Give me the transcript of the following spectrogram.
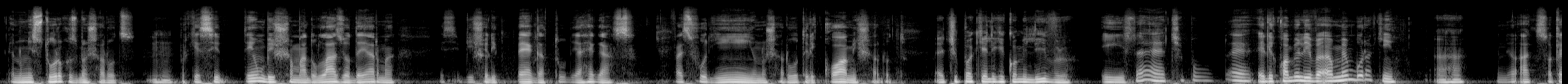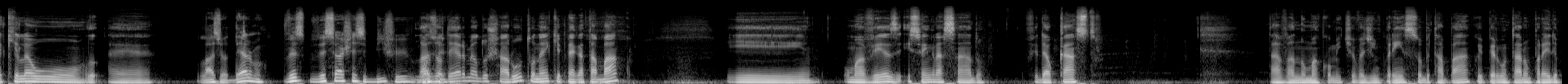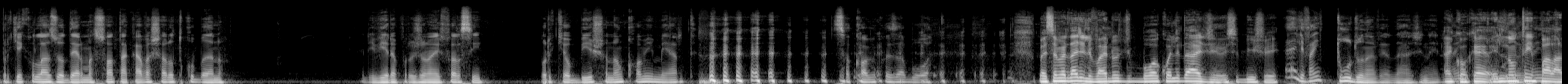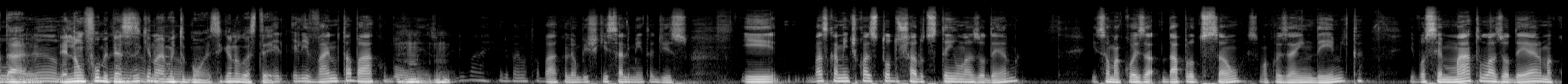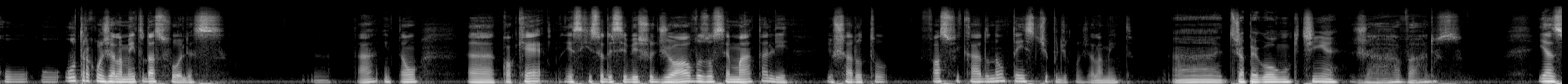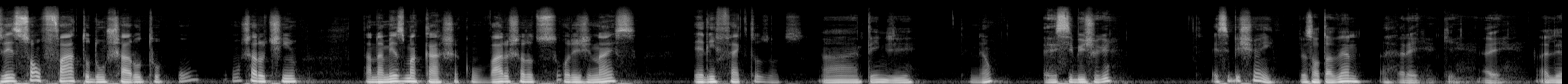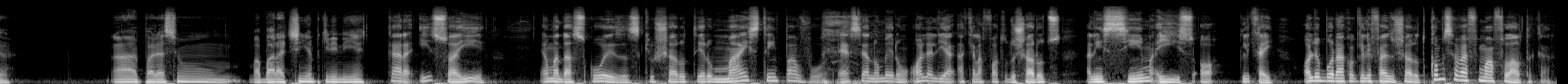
Eu não misturo com os meus charutos. Uhum. Porque se tem um bicho chamado lasioderma, esse bicho ele pega tudo e arregaça. Faz furinho no charuto, ele come charuto. É tipo aquele que come livro. Isso, é, tipo, é, ele come o livro, é o mesmo buraquinho. Aham. Entendeu? Ah, Só que aquilo é o. É, Lasiodermo? Vê, se- vê se você acha esse bicho aí. Lasioderma é o do charuto, né? Que pega tabaco. E uma vez, isso é engraçado, Fidel Castro estava numa comitiva de imprensa sobre tabaco e perguntaram para ele por que, que o Lasioderma só atacava charuto cubano. Ele vira pro jornalista e fala assim: porque o bicho não come merda. só come coisa boa. Mas é verdade, ele vai no de boa qualidade, esse bicho aí. É, ele vai em tudo, na verdade, né? Ele É qualquer, ele tudo, não tem vai em paladar. tudo. ele não fuma e pensa, esse aqui não, é não, muito bom, esse aqui eu não gostei. Ele, ele vai no tabaco bom mesmo. Ele vai, ele vai no tabaco. Ele é um bicho que se alimenta disso. E basicamente quase todos os charutos têm um lasoderma. Isso é uma coisa da produção, isso é uma coisa endêmica. E você mata o lasoderma com o ultracongelamento das folhas. Tá? Então, ah, qualquer resquício desse bicho de ovos você mata ali. E o charuto falsificado não tem esse tipo de congelamento. Ah, tu já pegou um que tinha? Já, vários. E às vezes só o fato de um charuto, um, um charutinho, tá na mesma caixa com vários charutos originais, ele infecta os outros. Ah, entendi. Entendeu? É esse bicho aqui? Esse bichinho aí. O pessoal tá vendo? Peraí, aqui. Aí. Ali, ó. Ah, parece um- uma baratinha pequenininha. Cara, isso aí é uma das coisas que o charuteiro mais tem pavor. Essa é a número um. Olha ali a- aquela foto dos charutos ali em cima. Isso, ó. Clica aí. Olha o buraco que ele faz no charuto. Como você vai fumar flauta, cara?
